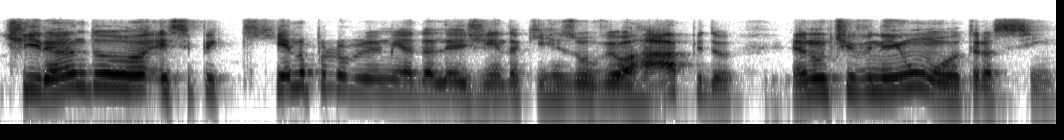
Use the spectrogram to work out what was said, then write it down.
tirando esse pequeno probleminha da legenda que resolveu rápido, eu não tive nenhum outro assim.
